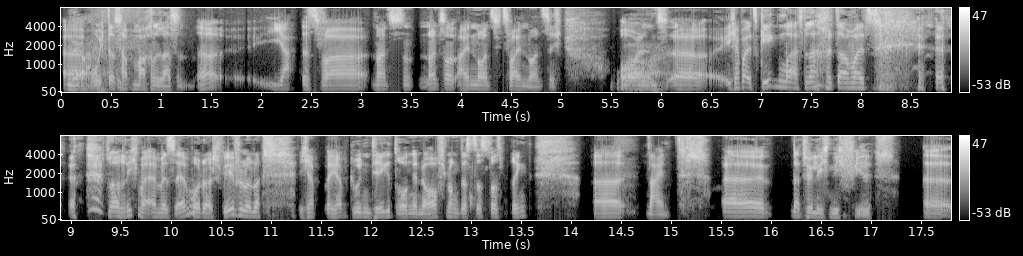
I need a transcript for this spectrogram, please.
äh, ja. wo ich das habe machen lassen. Äh, ja, das war 19, 1991, 92. Wow. Und äh, ich habe als Gegenmaßnahme damals noch nicht mal MSM oder Schwefel oder ich habe ich hab grünen Tee getrunken in der Hoffnung, dass das was bringt. Äh, nein, äh, natürlich nicht viel. Äh,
